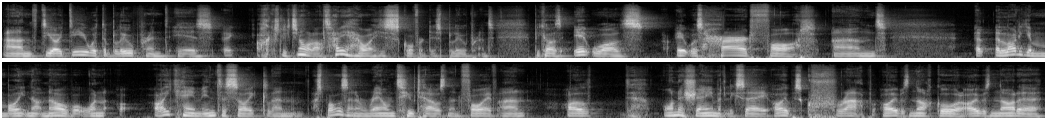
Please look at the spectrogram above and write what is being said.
And the idea with the blueprint is uh, actually, do you know what? I'll tell you how I discovered this blueprint because it was it was hard fought, and a, a lot of you might not know, but when I came into cycling, I suppose in around 2005, and I'll unashamedly say I was crap. I was not good. I was not a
